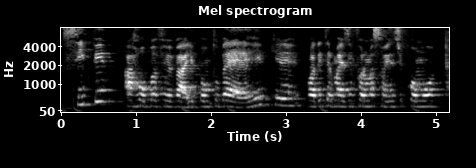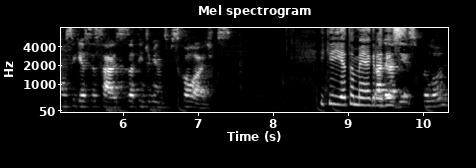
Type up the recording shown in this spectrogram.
cip.fevale.br, que podem ter mais informações de como conseguir acessar esses atendimentos psicológicos. E queria também agradecer. Agradeço pelo,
